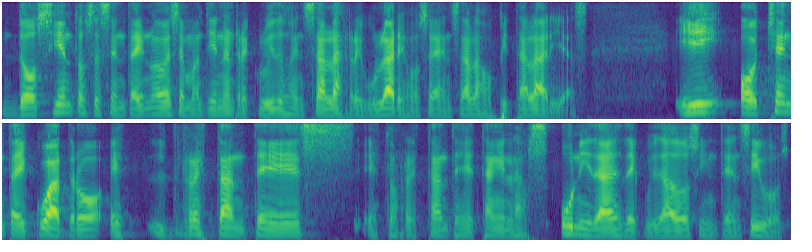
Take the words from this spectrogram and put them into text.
269 se mantienen recluidos en salas regulares, o sea, en salas hospitalarias. Y 84 restantes, estos restantes están en las unidades de cuidados intensivos,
